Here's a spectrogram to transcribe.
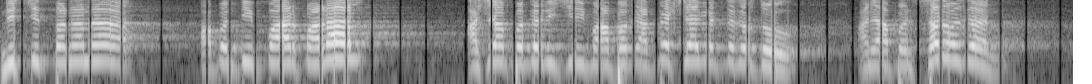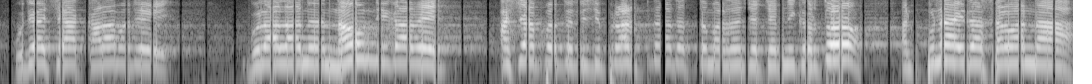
निश्चितपणानं आपण ती पार पाडाल अशा पद्धतीची माफक अपेक्षा व्यक्त करतो आणि आपण सर्वजण उद्याच्या काळामध्ये गुलालानं न्हावून निघावेत. अशा पद्धतीची प्रार्थना दत्त महाराजांच्या चरणी करतो. आणि पुन्हा एकदा सर्वांना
